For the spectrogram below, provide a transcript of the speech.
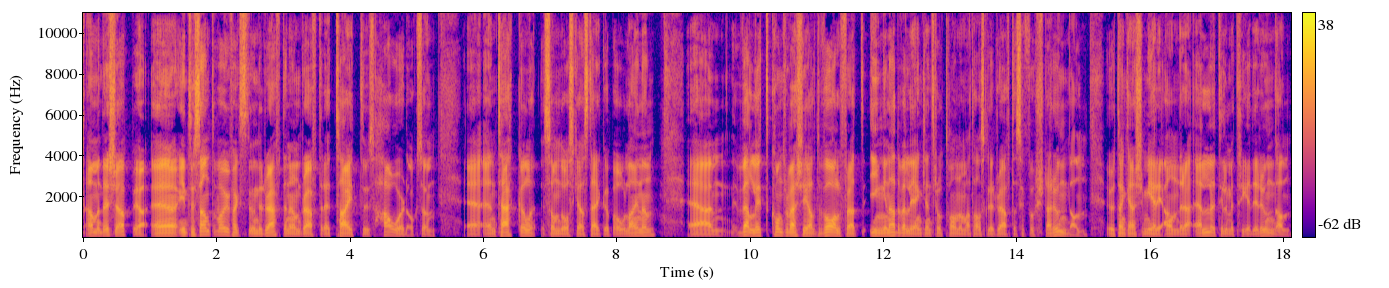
Ja, men det köper jag. Eh, intressant var ju faktiskt under draften när de draftade Titus Howard också. Eh, en tackle som då ska stärka upp o-linen. Eh, väldigt kontroversiellt val för att ingen hade väl egentligen trott honom att han skulle draftas i första rundan, utan kanske mer i andra eller till och med tredje rundan.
